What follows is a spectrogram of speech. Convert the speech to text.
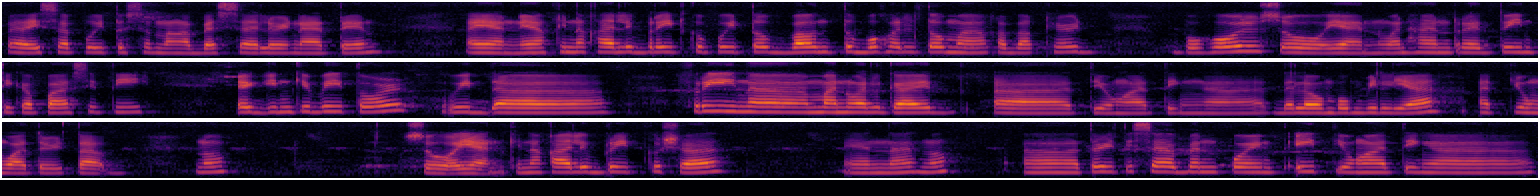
Uh, isa po ito sa mga bestseller natin. Ayan, yan, kinakalibrate ko po ito. Bound to Bohol to mga kabakyard. Bohol, so ayan, 120 capacity egg incubator with uh, free na manual guide at yung ating uh, dalawang bombilya at yung water tub, no? So, ayan, kinakalibrate ko siya. Ayan na, no? Uh, 37.8 yung ating uh,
